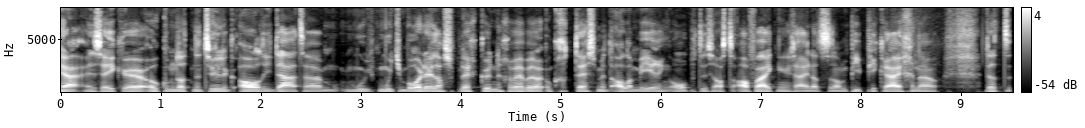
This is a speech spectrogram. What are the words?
Ja, en zeker ook omdat natuurlijk al die data mo- moet, moet je beoordelen als verpleegkundige. We hebben ook getest met alarmering op. Dus als er afwijkingen zijn, dat ze dan een piepje krijgen. Nou, dat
